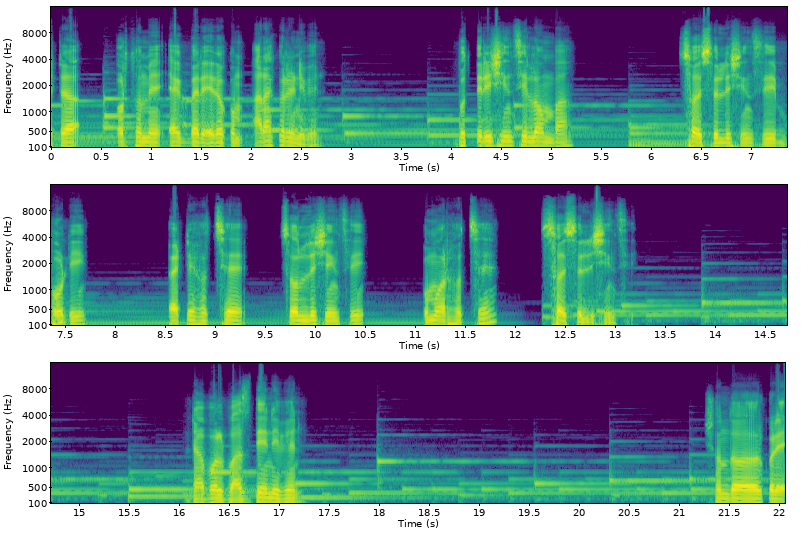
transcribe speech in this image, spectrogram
এটা প্রথমে একবার এরকম আড়া করে নেবেন। বত্রিশ ইঞ্চি লম্বা। ছয়চল্লিশ ইঞ্চি বডি প্যাটে হচ্ছে চল্লিশ ইঞ্চি কোমর হচ্ছে ছয়চল্লিশ ইঞ্চি। ডাবল বাস দিয়ে নেবেন। সুন্দর করে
